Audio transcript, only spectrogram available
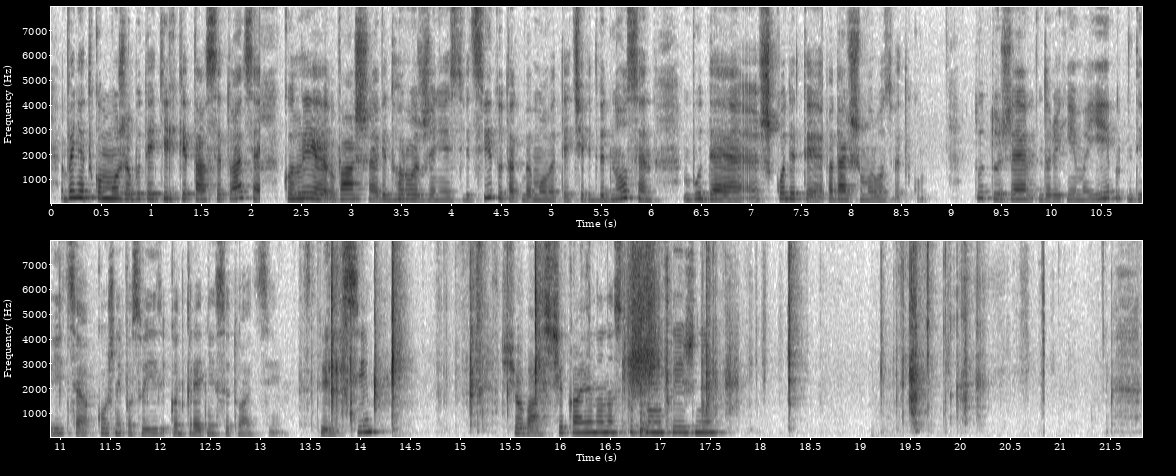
Винятком може бути тільки та ситуація, коли ваша відгородженість від світу, так би мовити, чи від відносин буде шкодити подальшому розвитку. Тут уже, дорогі мої, дивіться кожний по своїй конкретній ситуації. Стрільці, що вас чекає на наступному тижні?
